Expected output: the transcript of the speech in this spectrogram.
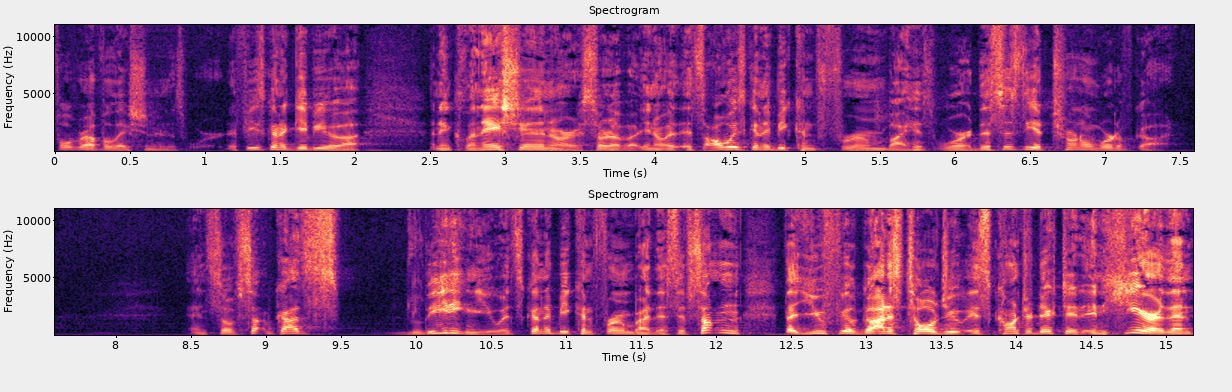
full revelation in his word. If he's going to give you a, an inclination or sort of a, you know, it's always going to be confirmed by his word. This is the eternal word of God. And so if God's leading you. It's going to be confirmed by this. If something that you feel God has told you is contradicted in here, then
